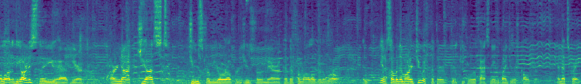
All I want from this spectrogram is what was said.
a lot of the artists that you have here are not just Jews from Europe or Jews from America. They're from all over the world. And you know, some of them aren't Jewish, but they're, they're people who are fascinated by Jewish culture, and that's great.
